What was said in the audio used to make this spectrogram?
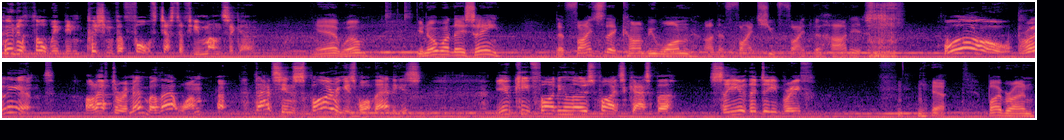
Who'd have thought we'd been pushing for fourth just a few months ago? Yeah, well, you know what they say. The fights that can't be won are the fights you fight the hardest. Whoa, brilliant. I'll have to remember that one. That's inspiring, is what that is. You keep fighting those fights, Casper. See you at the debrief. yeah. Bye, Brian.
